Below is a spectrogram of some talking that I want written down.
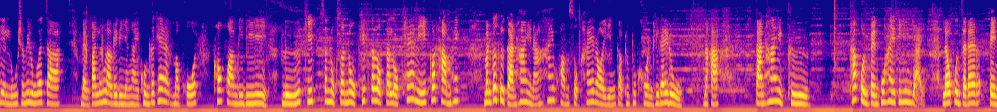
เรียนรู้ฉันไม่รู้ว่าจะแบ่งปันเรื่องราวดีๆยังไง คุณก็แค่มาโพสต์ข้อความดีๆ หรือคลิปสนุกสนุกคลิปตลกตลกแค่นี้ก็ทำให้มันก็คือการให้นะ ให้ความสุขให้รอยยิ้มกับทุกๆ คนที่ได้ดูนะคะ การให้คือ ถ้าคุณเป็นผู้ให้ที่ยิ่งใหญ่ แล้วคุณจะได้เป็น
